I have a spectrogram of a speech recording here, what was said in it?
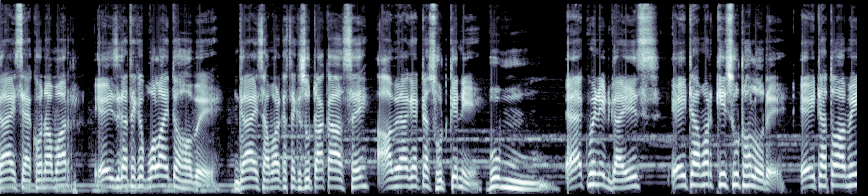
গাইস এখন আমার এই জায়গা থেকে পলাইতে হবে। গাইস আমার কাছে কিছু টাকা আছে আমি আগে একটা স্যুট কিনি। বুম। এক মিনিট গাইস এইটা আমার কি স্যুট হলো রে? এইটা তো আমি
